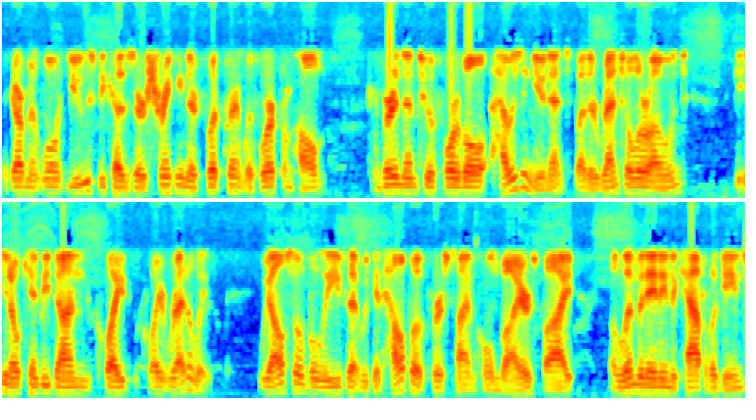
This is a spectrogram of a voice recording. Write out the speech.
the government won't use because they're shrinking their footprint with work from home, converting them to affordable housing units, whether rental or owned, you know, can be done quite quite readily. We also believe that we could help out first-time home buyers by eliminating the capital gains,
